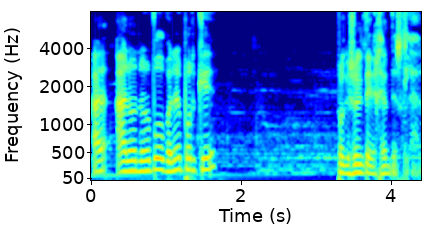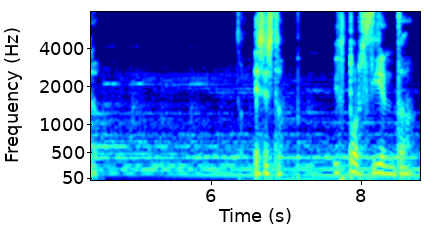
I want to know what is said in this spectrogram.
Ah, ah, no, no lo puedo poner porque... Porque son inteligentes, claro. Es esto. 10%.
